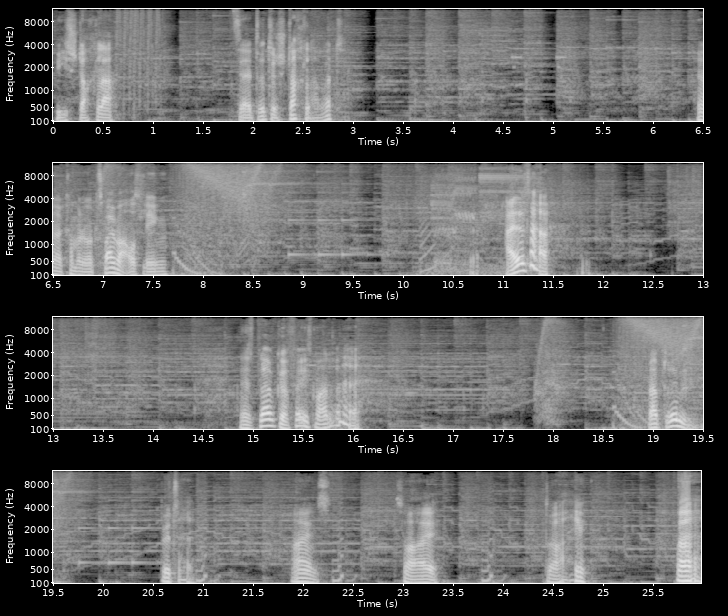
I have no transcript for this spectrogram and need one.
Wie Stachler. Ist der dritte Stachler, was? Ja, da kann man noch zweimal auslegen. Alter. Jetzt bleibt gefälligst mal drin. Bleibt drin. Bitte. Eins, zwei, drei. Ah,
